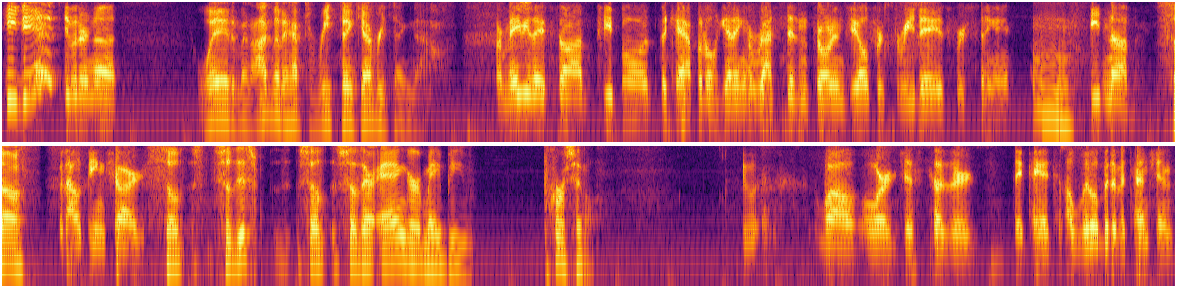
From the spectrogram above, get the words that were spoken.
He did? Believe it or not. Wait a minute. I'm going to have to rethink everything now. Or maybe they saw people at the Capitol getting arrested and thrown in jail for three days for singing, mm. beaten up. So without being charged. So, so this, so, so their anger may be personal. Well, or just because they're they pay a little bit of attention.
